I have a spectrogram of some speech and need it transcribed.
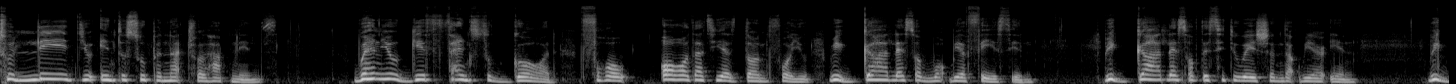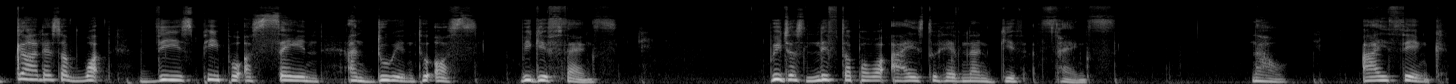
to lead you into supernatural happenings. When you give thanks to God for all that He has done for you, regardless of what we are facing, regardless of the situation that we are in, regardless of what these people are saying and doing to us, we give thanks. We just lift up our eyes to heaven and give thanks. Now, I think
